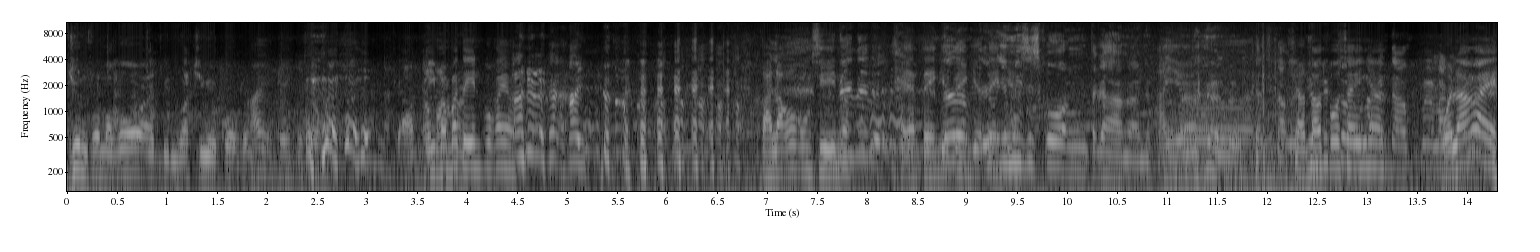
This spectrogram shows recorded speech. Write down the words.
June from Ago, I've been watching your program. ay, thank you so much. Ibabatiin po kayo. Hi. Kala ko kung sino. Ayan, thank you, thank you, thank Yung you. misis ko ang tagahanga niyo. Ayun. Shoutout po sa inyo. Wala nga eh.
